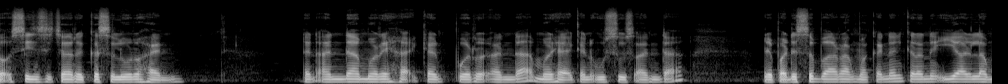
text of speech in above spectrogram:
toksin secara keseluruhan. Dan anda merehatkan perut anda, merehatkan usus anda daripada sebarang makanan kerana ia adalah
